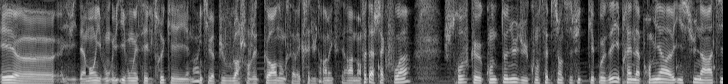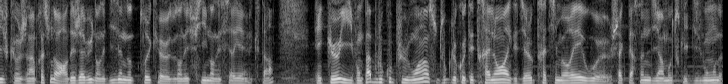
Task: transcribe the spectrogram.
et euh, évidemment ils vont, ils vont essayer le truc, et il y en a un qui va plus vouloir changer de corps, donc ça va créer du drame, etc. Mais en fait à chaque fois, je trouve que compte tenu du concept scientifique qui est posé, ils prennent la première issue narrative que j'ai l'impression d'avoir déjà vu dans des dizaines d'autres trucs, euh, dans des films, dans des séries, etc et qu'ils vont pas beaucoup plus loin, surtout que le côté très lent avec des dialogues très timorés où euh, chaque personne dit un mot toutes les 10 secondes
